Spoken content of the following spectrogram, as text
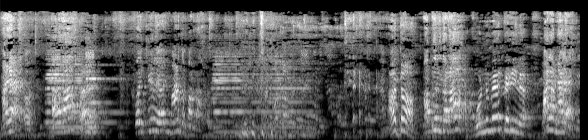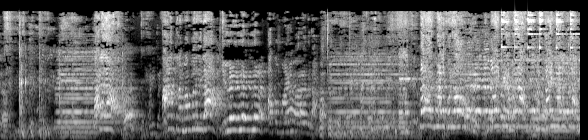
மழை மழவா போய் கீழே இறங்கி மானத்தை பாடுறான் ஆத்தா மப்பு இருந்தாடா ஒண்ணுமே தெரியல. வாழ மேல. வாழடா மானத்துல மப்பு இருக்குதா? இல்ல இல்ல இல்ல. அப்ப மழை வராதுடா. நான் மேல நான் நான்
